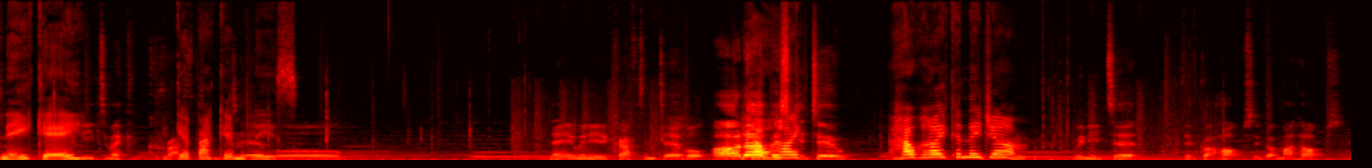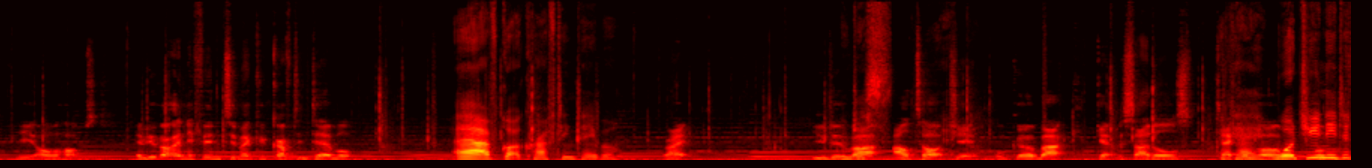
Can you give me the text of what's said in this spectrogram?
we need to make a Get back in, please. Natty, we need a crafting table. Oh no, How biscuit high- too. How high can they jump? We need to. They've got hops. They've got mad hops. Eat all the hops. Have you got anything to make a crafting table? Uh, I've got a crafting table. Right. You do I'm that. just- I'll torch it. We'll go back, get the saddles, take them Okay. home. What do you need a them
